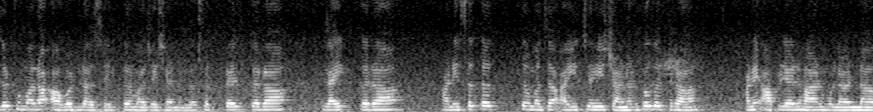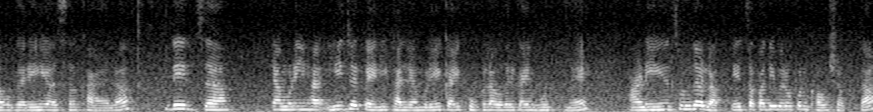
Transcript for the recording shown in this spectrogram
जर तुम्हाला आवडलं असेल तर माझ्या चॅनलला सबस्क्राईब करा लाईक करा आणि सतत माझं आईचं हे चॅनल बघत राहा आणि आपल्या लहान मुलांना वगैरे हे असं खायला देत जा. त्यामुळे ह्या ही जर कैरी खाल्ल्यामुळे काही खोकला वगैरे काही होत नाही आणि सुंदर लागते. चपातीबरोबर पण खाऊ शकता.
